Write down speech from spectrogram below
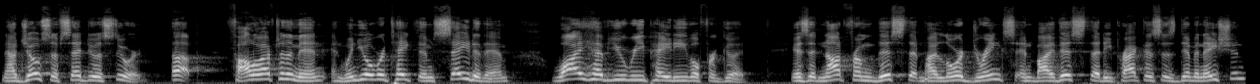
Now Joseph said to his steward, Up, follow after the men, and when you overtake them, say to them, Why have you repaid evil for good? Is it not from this that my Lord drinks, and by this that he practices divination?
